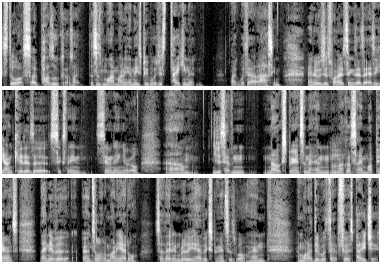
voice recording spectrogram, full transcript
still, I was so puzzled because I was like, this is my money, and these people were just taking it like without asking. And it was just one of those things as a, as a young kid, as a 16, 17 year old. Um, you just have n- no experience in that. And like I was saying, my parents, they never earned a lot of money at all. So they didn't really have experience as well. And and what I did with that first paycheck,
